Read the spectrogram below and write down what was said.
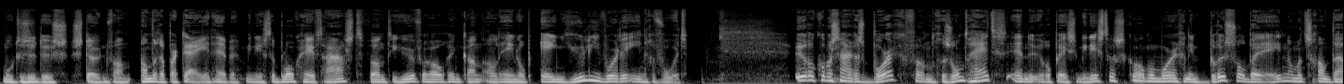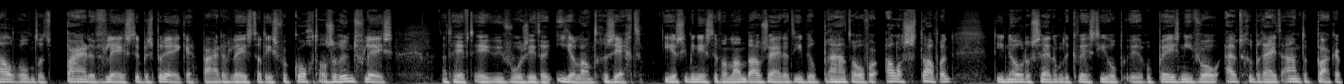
moeten ze dus steun van andere partijen hebben. Minister Blok heeft haast, want die huurverhoging kan alleen op 1 juli worden ingevoerd. Eurocommissaris Borg van Gezondheid en de Europese ministers komen morgen in Brussel bijeen om het schandaal rond het paardenvlees te bespreken. Paardenvlees dat is verkocht als rundvlees. Dat heeft EU-voorzitter Ierland gezegd. De eerste minister van Landbouw zei dat hij wil praten over alle stappen die nodig zijn om de kwestie op Europees niveau uitgebreid aan te pakken.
